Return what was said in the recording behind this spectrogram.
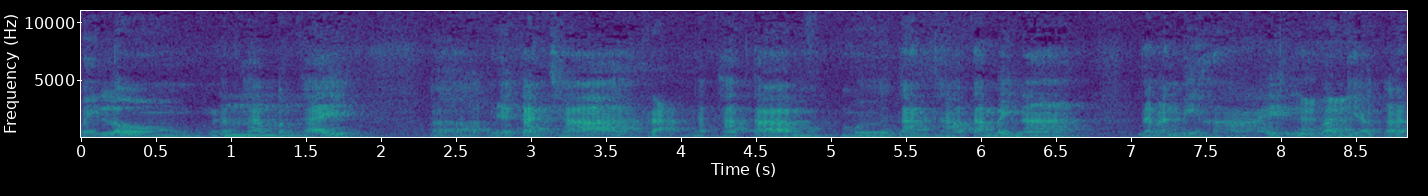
ไม่ลงนะครับอืมคนไข้เอ่อ มีอาการชาครับนะครับตามมือตามเท้าตามใบหน้า แล้วมันไม่หายหรือว่าอ่าฮะมีอาการ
